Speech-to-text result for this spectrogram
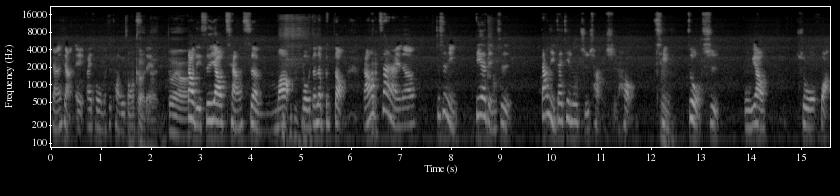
想一想，哎，拜托，我们是同一个公司的耶可能？对啊，到底是要抢什么？我真的不懂。然后再来呢，就是你第二点是，当你在进入职场的时候，请嗯做事不要说谎。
